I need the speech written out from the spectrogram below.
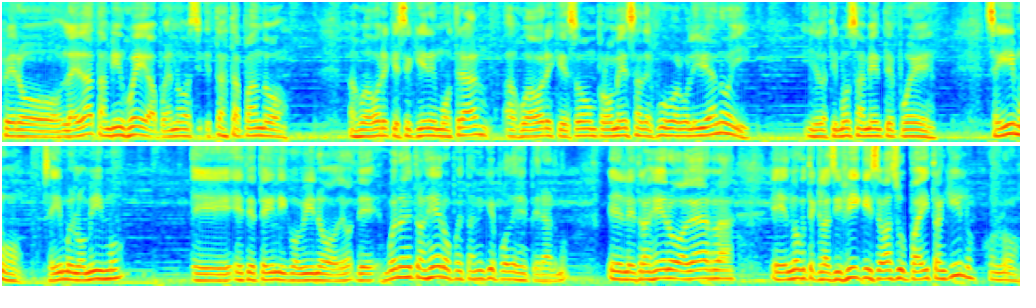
Pero la edad también juega, pues no estás tapando a jugadores que se quieren mostrar, a jugadores que son promesas del fútbol boliviano y, lastimosamente pues seguimos, seguimos lo mismo. Eh, este técnico vino de, buenos extranjeros, pues también qué puedes esperar, ¿no? El extranjero agarra, eh, no te clasifica y se va a su país tranquilo, con los,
